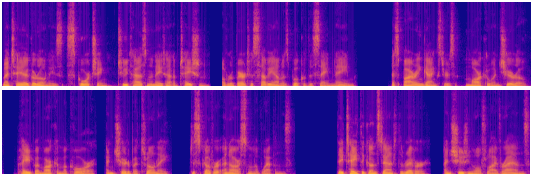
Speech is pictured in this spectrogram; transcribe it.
Matteo Garrone's scorching 2008 adaptation of Roberto Saviano's book of the same name, aspiring gangsters Marco and Ciro, played by Marco Macor and Ciro Petrone, discover an arsenal of weapons. They take the guns down to the river and, shooting off live rounds,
